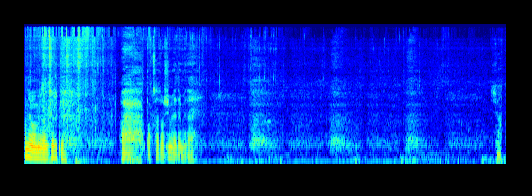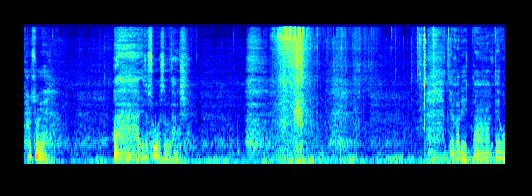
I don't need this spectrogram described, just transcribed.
안에 오면 저렇게, 아, 독사 조심해야 됩니다. 저 풀 속에 아, 이제 숨어 있으면 당신. 대가리 딱 대고.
